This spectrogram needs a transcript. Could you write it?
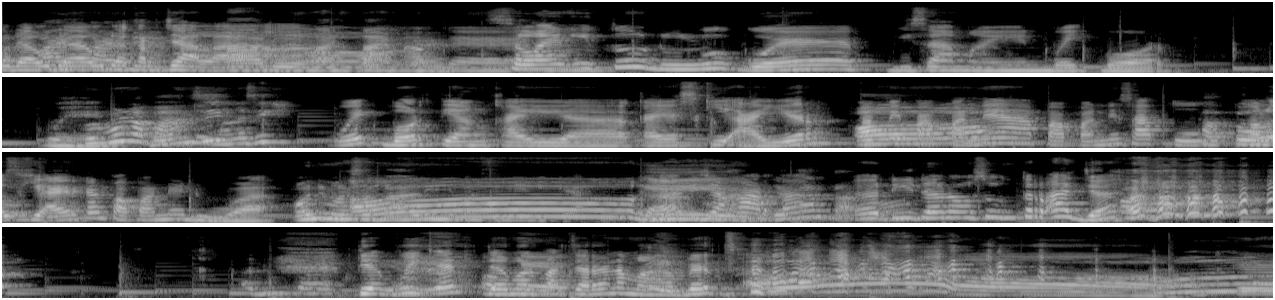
udah udah udah ya? kerja lah. Oh, dulu Oh, lifetime, oke. oke. Selain itu dulu gue bisa main wakeboard. Berbun apaan sih? Mana sih? Wakeboard yang kayak kayak ski air, tapi Oh. papannya papannya satu. Satu. Kalau ski air kan papannya dua. Oh, ini masa Bali nih pasti minik ya. Enggak, di Iya, Jakarta. Jakarta. Eh, di Danau Sunter aja. Aduh, Kak. Tiap Iya. weekend zaman Oke. pacaran sama Abed. Oh, oke.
